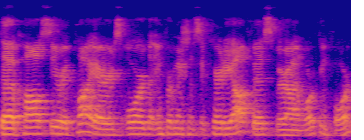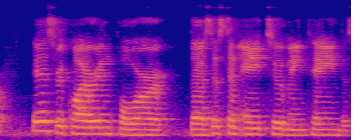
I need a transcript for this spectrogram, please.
the policy requires or the information security office where I'm working for is requiring for the system A to maintain the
